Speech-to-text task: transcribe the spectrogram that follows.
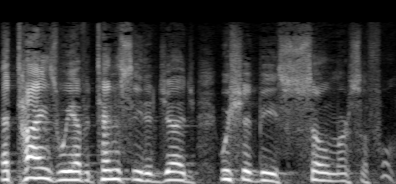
at times we have a tendency to judge. We should be so merciful.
